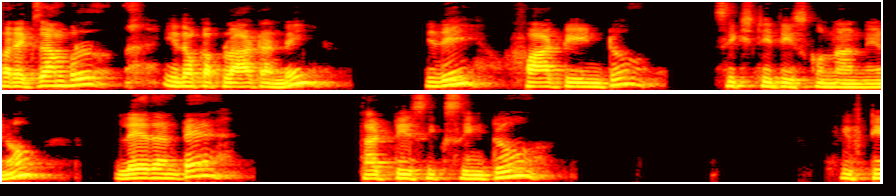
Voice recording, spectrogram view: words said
ఫర్ ఎగ్జాంపుల్ ఇది ఒక ప్లాట్ అండి. ఇది ఫార్టీ ఇంటూ సిక్స్టీ తీసుకున్నాను నేను. లేదంటే థర్టీ సిక్స్ ఇంటూ ఫిఫ్టీ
